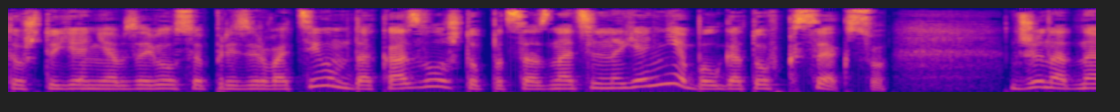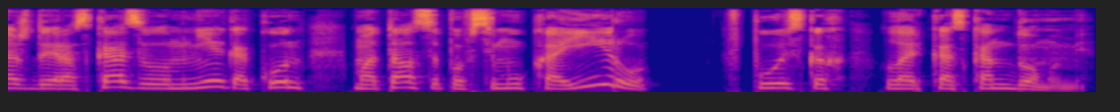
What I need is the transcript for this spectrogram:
То, что я не обзавелся презервативом, доказывало, что подсознательно я не был готов к сексу. Джин однажды рассказывал мне, как он мотался по всему Каиру в поисках ларька с кондомами.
